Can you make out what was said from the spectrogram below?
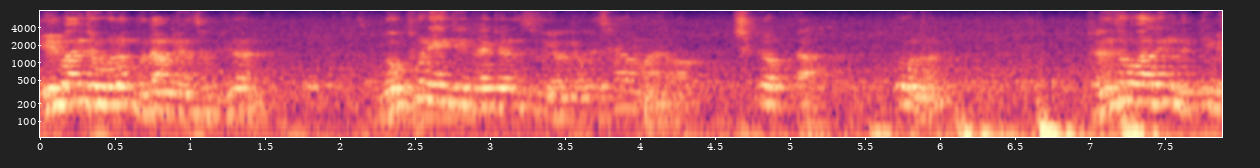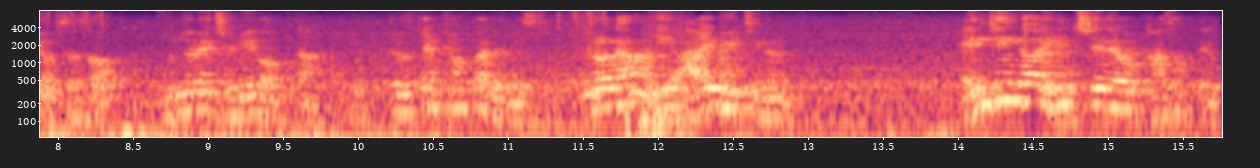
일반적으로 무단 변속기는 높은 엔진 회전수 영역을 사용하여 시끄럽다 또는 변속하는 느낌이 없어서 운전에 재미가 없다 그렇게 평가되고 있습니다. 그러나 이 IVT는 엔진과 일체되어 가속되고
